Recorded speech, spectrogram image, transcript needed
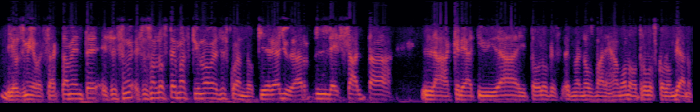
Dios mío, exactamente. esos son los temas que uno a veces cuando quiere ayudar le salta la creatividad y todo lo que nos manejamos nosotros los colombianos.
